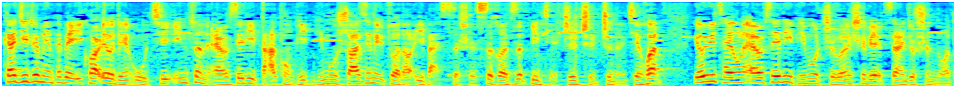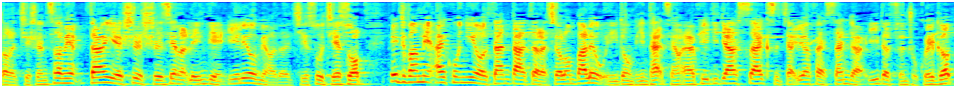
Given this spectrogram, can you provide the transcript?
该机正面配备一块6.57英寸的 LCD 打孔屏，屏幕刷新率做到144赫兹，并且支持智能切换。由于采用了 LCD 屏幕指纹识别，自然就是挪到了机身侧面，当然也是实现了0.16秒的极速解锁。配置方面，iQOO Neo 三搭载了骁龙865移动平台，采用 LPDDR4X 加 UFS 3.1的存储规格，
